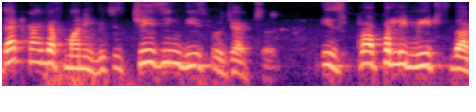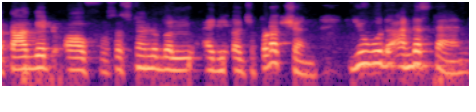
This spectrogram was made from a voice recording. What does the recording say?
that kind of money which is chasing these projects is properly meets the target of sustainable agriculture production, you would understand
